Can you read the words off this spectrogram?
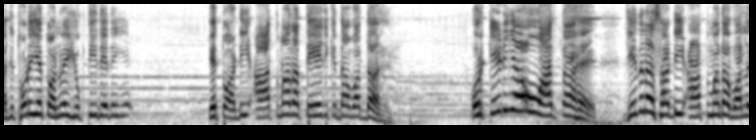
ਅੱਜ ਥੋੜੀ ਜਿਹੀ ਤੁਹਾਨੂੰ ਇਹ ਯੁਕਤੀ ਦੇ ਦਈਏ ਕਿ ਤੁਹਾਡੀ ਆਤਮਾ ਦਾ ਤੇਜ ਕਿੱਦਾਂ ਵੱਧਦਾ ਹੈ ਔਰ ਕਿਹੜੀਆਂ ਉਹ ਆਦਤਾਂ ਹੈ ਜਿਹਦੇ ਨਾਲ ਸਾਡੀ ਆਤਮਾ ਦਾ ਵੱਲ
